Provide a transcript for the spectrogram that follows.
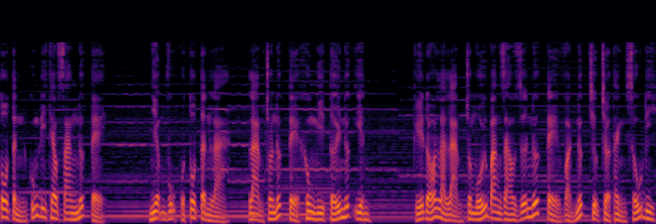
Tô Tần cũng đi theo sang nước Tề. Nhiệm vụ của Tô Tần là làm cho nước Tề không nghi tới nước Yên. Kế đó là làm cho mối bang giao giữa nước Tề và nước Triệu trở thành xấu đi.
